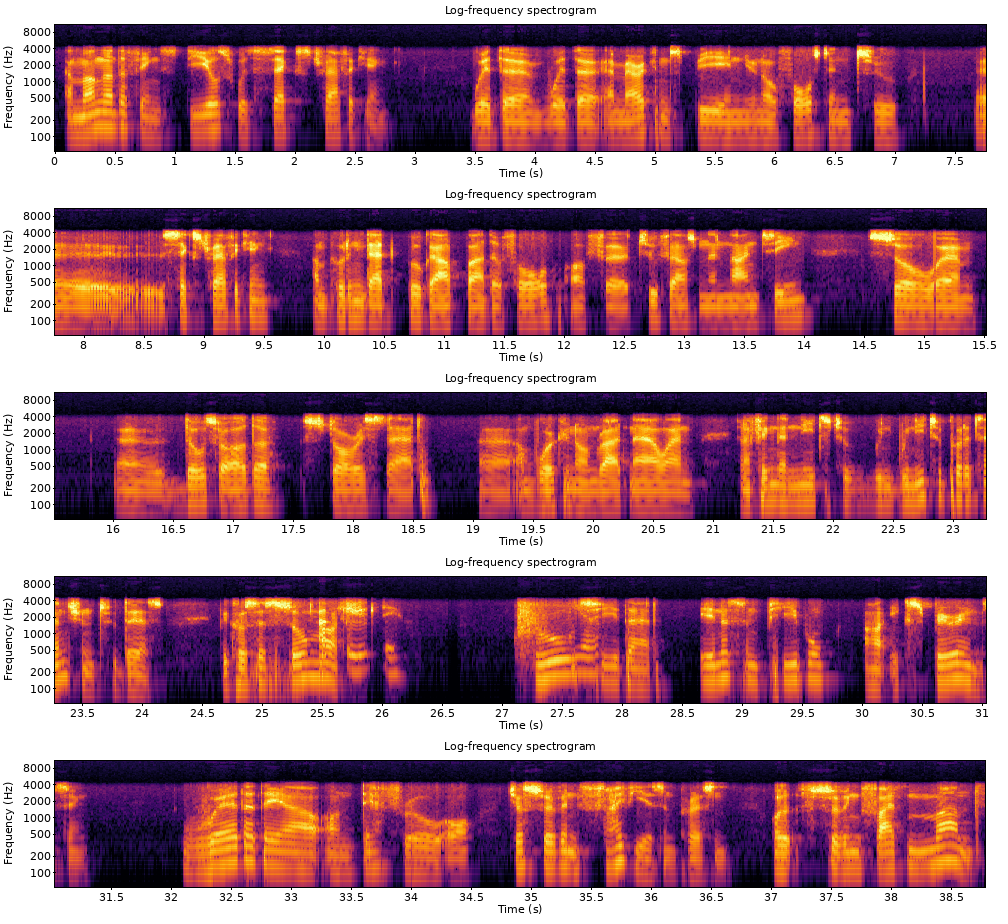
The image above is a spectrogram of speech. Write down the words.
among other things, deals with sex trafficking, with uh, with Americans being, you know, forced into sex trafficking. I'm putting that book out by the fall of 2019. So um, those are other stories that I'm working on right now, and and I think that needs to we, we need to put attention to this because there's so much Absolutely. cruelty that innocent people are experiencing, whether they are on death row or just serving five years in prison or serving five months.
